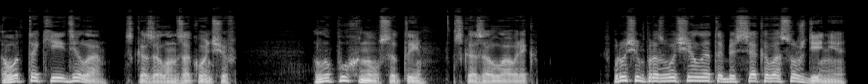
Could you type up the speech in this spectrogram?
«Вот такие дела», — сказал он, закончив. «Лопухнулся ты», — сказал Лаврик. Впрочем, прозвучало это без всякого осуждения,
